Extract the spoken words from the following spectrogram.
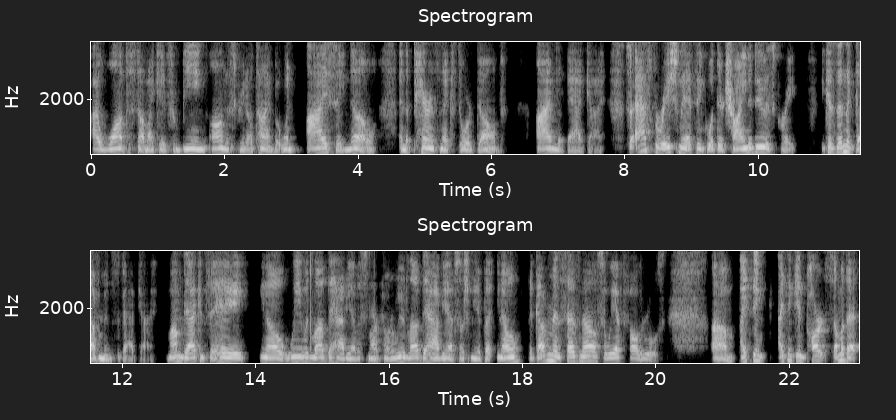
I want to stop my kid from being on the screen all the time. But when I say no and the parents next door don't, I'm the bad guy. So aspirationally, I think what they're trying to do is great because then the government's the bad guy. Mom and dad can say, Hey, you know, we would love to have you have a smartphone or we would love to have you have social media, but you know, the government says no, so we have to follow the rules. Um, I think, I think in part, some of that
